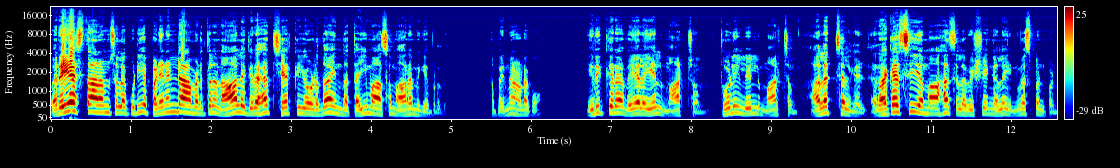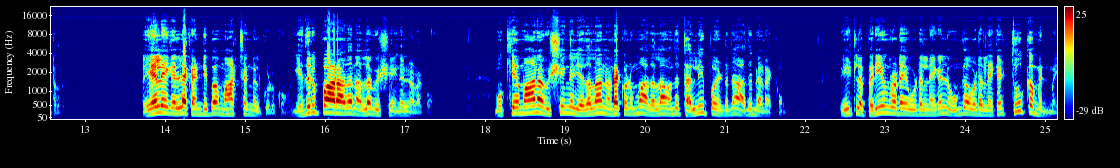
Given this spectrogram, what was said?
விரயஸ்தானம் சொல்லக்கூடிய பன்னிரெண்டாம் இடத்துல நாலு கிரக சேர்க்கையோடு தான் இந்த தை மாதம் ஆரம்பிக்கப்படுது. அப்போ என்ன நடக்கும்? இருக்கிற வேலையில் மாற்றம் தொழிலில் மாற்றம் அலைச்சல்கள் ரகசியமாக சில விஷயங்களில் இன்வெஸ்ட்மெண்ட் பண்ணுறது வேலைகளில் கண்டிப்பாக மாற்றங்கள் கொடுக்கும். எதிர்பாராத நல்ல விஷயங்கள் நடக்கும். முக்கியமான விஷயங்கள் எதெல்லாம் நடக்கணுமோ அதெல்லாம் வந்து தள்ளி போயிட்டு தான் அது நடக்கும். வீட்டில் பெரியவங்களுடைய உடல்நிலைகள் உங்கள் உடல்நிலைகள் தூக்கமின்மை.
